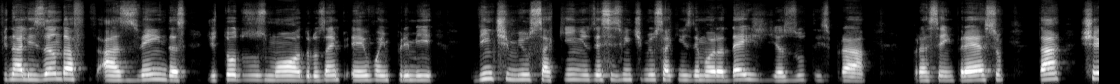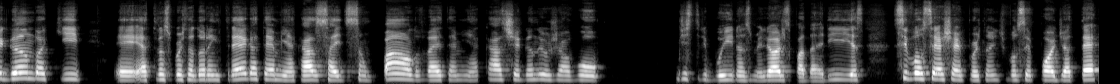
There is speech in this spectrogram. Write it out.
Finalizando a, as vendas de todos os módulos, eu vou imprimir 20 mil saquinhos. Esses 20 mil saquinhos demoram 10 dias úteis para ser impresso. Tá? Chegando aqui, é, a transportadora entrega até a minha casa, sai de São Paulo, vai até a minha casa. Chegando, eu já vou distribuir nas melhores padarias. Se você achar importante, você pode até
